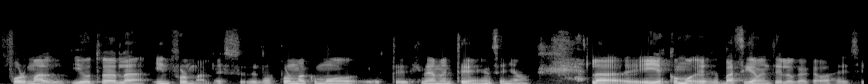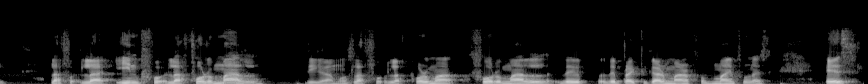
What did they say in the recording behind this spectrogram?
formal y otra la informal. Es, la forma como este, generalmente enseñamos. y es como es básicamente lo que acabas de decir. La, la, la formal, digamos, la, la forma formal de, de, practicar mindfulness es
